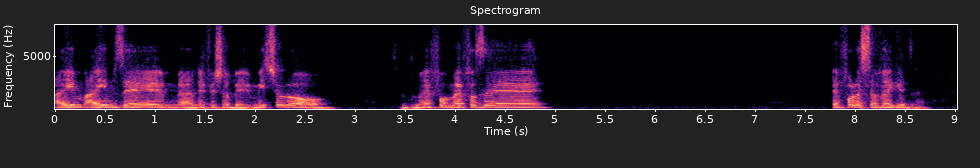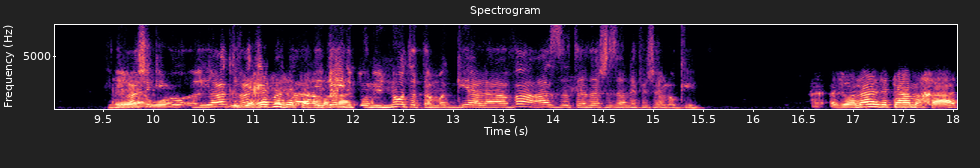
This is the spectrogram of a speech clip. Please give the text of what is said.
האם, האם זה מהנפש הבהמית שלו? זאת אומרת, מאיפה, מאיפה זה... איפה לסווג את זה? כי נראה שכאילו, רק, אם אתה על ידי התבוננות אתה מגיע לאהבה, אז אתה יודע שזה הנפש האלוקית. אז הוא ענה על זה פעם אחת,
